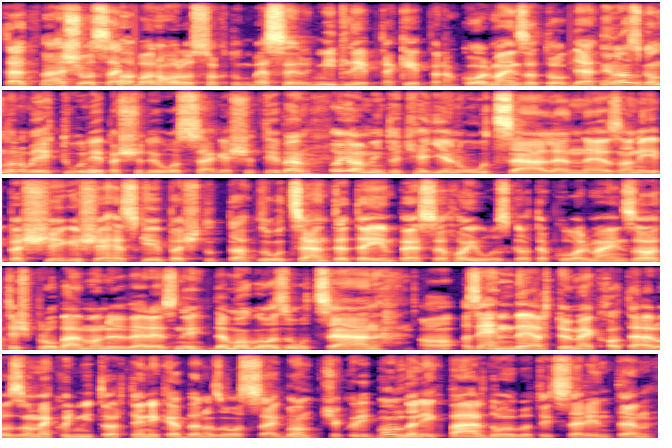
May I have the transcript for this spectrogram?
Tehát más országban arról szoktunk beszélni, hogy mit léptek éppen a kormányzatok, de én azt gondolom, hogy egy túlnépesedő ország esetében olyan, mint hogyha egy ilyen óceán lenne ez a népesség, és ehhez képest tudta az óceán tetején persze hajózgat a kormányzat, és próbál manőverezni, de maga az óceán a, az embertömeg határozza meg, hogy mi történik ebben az országban. És akkor itt mondanék pár dolgot, hogy szerintem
